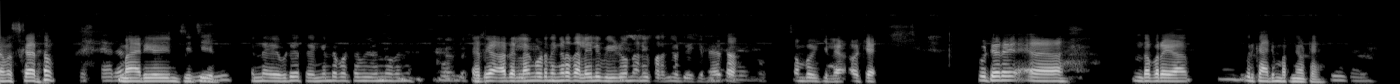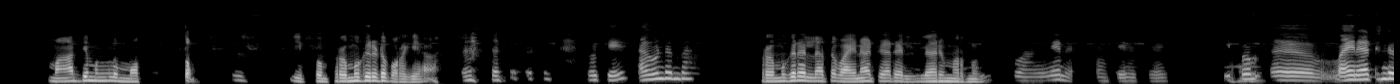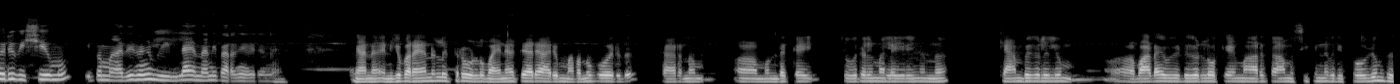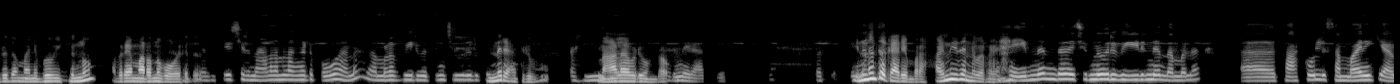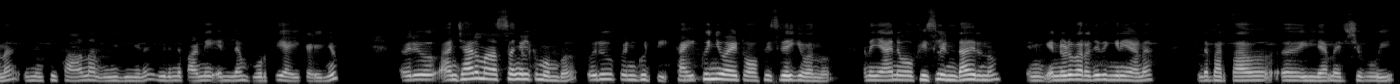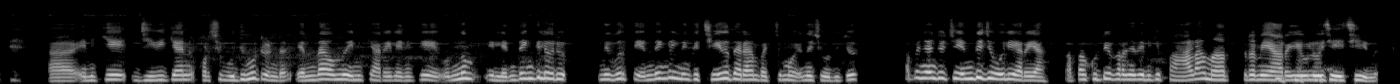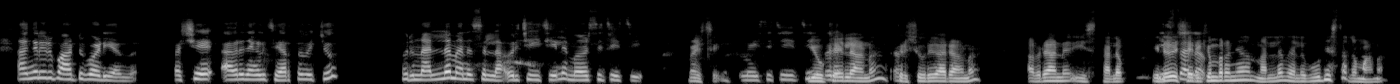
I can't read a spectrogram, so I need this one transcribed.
നമസ്കാരം. മാരിയോയും ചേച്ചിയും. പിന്നെ എവിടെയാ തെങ്ങിന്റെ പട്ട വീഴുന്നു പറഞ്ഞു? അത്. അതെല്ലാം കൂടെ നിങ്ങളുടെ തലയിൽ വീഴുമെന്നാണ് ഈ പറഞ്ഞുകൊണ്ടിരിക്കുന്നത് കേട്ടോ. സംഭവിക്കില്ല. ഓക്കെ. കൂട്ടുകാരെ എന്താ പറയാ ഒരു കാര്യം പറഞ്ഞോട്ടെ? മാധ്യമങ്ങൾ മൊത്തം ഇപ്പം പ്രമുഖരുടെ പുറകെയാ. ഓക്കെ. അതുകൊണ്ട് എന്താ പ്രമുഖരല്ലാത്ത വയനാട്ടുകാരെല്ലാരും മറന്നു അങ്ങനെ. Okay okay. ഇപ്പം വയനാട്ടിന്റെ ഒരു വിഷയവും ഇപ്പം മാധ്യമങ്ങളിൽ ഇല്ല എന്നാണ് ഈ പറഞ്ഞു വരുന്നത് ഞാൻ എനിക്ക് പറയാനുള്ള ഇത്രേ ഉള്ളൂ. വയനാട്ടുകാരെ ആരും മറന്നു പോകരുത്. കാരണം മുണ്ടക്കൈ ചൂരൽമലയിൽ നിന്ന് ക്യാമ്പുകളിലും വാടക വീടുകളിലും ഒക്കെ മാറി താമസിക്കുന്നവർ ഇപ്പോഴും ദുരിതം അനുഭവിക്കുന്നു. അവരെ മറന്നു പോകരുത്. തീർച്ചയായിട്ടും. നാളെ നമ്മൾ അങ്ങോട്ട് പോവാണ്. നമ്മൾ ഇരുപത്തിയഞ്ച് ഇന്ന് രാത്രി പോകും നാളെ അവിടെ ഉണ്ടാവും. ഇന്ന് രാത്രി. ഇന്നത്തെ കാര്യം പറ. നീ തന്നെ പറയാം. ഇന്ന് എന്താ വെച്ചാൽ ഇന്ന് ഒരു വീടിന് നമ്മൾ താക്കോൽ സമ്മാനിക്കുകയാണ്. നിങ്ങൾക്ക് കാണാം ഈ വീട്. വീടിന്റെ പണി എല്ലാം പൂർത്തിയായി കഴിഞ്ഞു. ഒരു അഞ്ചാറ് മാസങ്ങൾക്ക് മുമ്പ് ഒരു പെൺകുട്ടി കൈക്കുഞ്ഞുമായിട്ട് ഓഫീസിലേക്ക് വന്നു. അന്ന് ഞാൻ ഓഫീസിൽ ഉണ്ടായിരുന്നു എന്നോട് പറഞ്ഞത് ഇങ്ങനെയാണ്. എന്റെ ഭർത്താവ് ഇല്ല മരിച്ചുപോയി. എനിക്ക് ജീവിക്കാൻ കുറച്ച് ബുദ്ധിമുട്ടുണ്ട്. എന്താ ഒന്നും എനിക്കറിയില്ല. എനിക്ക് ഒന്നും ഇല്ല. എന്തെങ്കിലും ഒരു നിവൃത്തി എന്തെങ്കിലും നിങ്ങൾക്ക് ചെയ്തു തരാൻ പറ്റുമോ എന്ന് ചോദിച്ചു. അപ്പം ഞാൻ ചോദിച്ചു എന്ത് ജോലി അറിയാം? അപ്പം ആ കുട്ടി പറഞ്ഞത് എനിക്ക് പാടാൻ മാത്രമേ അറിയുള്ളൂ ചേച്ചി എന്ന്. അങ്ങനെ ഒരു പാട്ട് പാടിയാന്ന്. പക്ഷേ അവരെ ഞങ്ങൾ ചേർത്ത് വെച്ചു. ഒരു നല്ല മനസ്സുള്ള ഒരു ചേച്ചി അല്ലെ മേഴ്സി ചേച്ചി? മേഴ്സി. മേഴ്സി ചേച്ചി യു കെയിലാണ് തൃശ്ശൂരുകാരാണ്. അവരാണ് ഈ സ്ഥലം. ഇത് ശരിക്കും പറഞ്ഞാൽ നല്ല വില കൂടിയ സ്ഥലമാണ്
